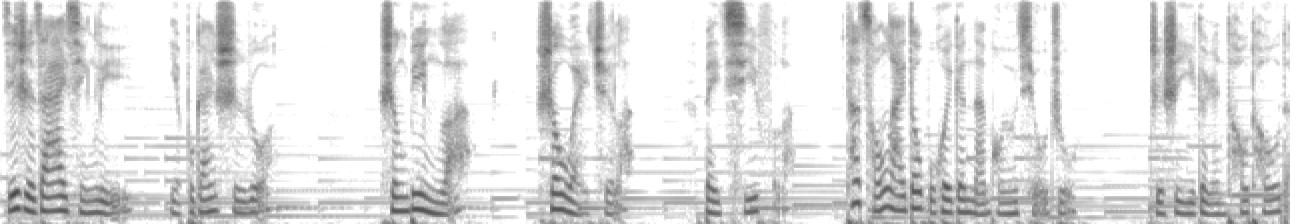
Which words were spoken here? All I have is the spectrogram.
即使在爱情里，也不甘示弱。生病了，受委屈了，被欺负了，她从来都不会跟男朋友求助，只是一个人偷偷的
